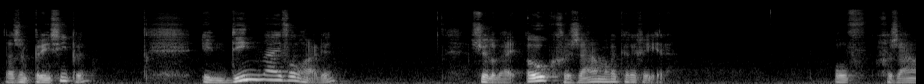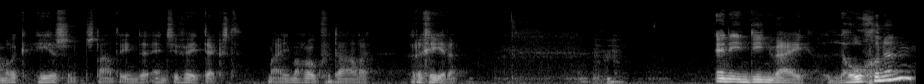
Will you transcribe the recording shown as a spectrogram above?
Dat is een principe. Indien wij volharden, zullen wij ook gezamenlijk regeren. Of gezamenlijk heersen, staat in de NCV-tekst. Maar je mag ook vertalen regeren. En indien wij logenen,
